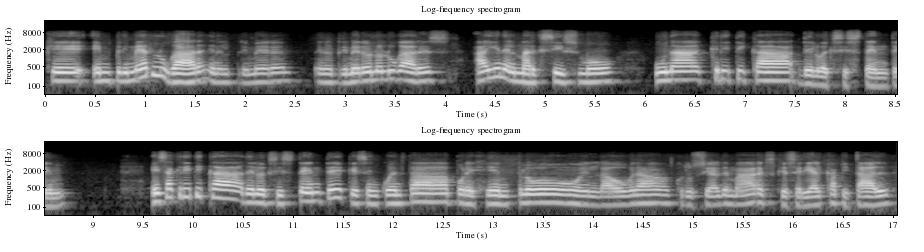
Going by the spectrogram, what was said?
que en primer lugar, en el, primer, en el primero de los lugares, hay en el marxismo una crítica de lo existente. Esa crítica de lo existente que se encuentra, por ejemplo, en la obra crucial de Marx, que sería El Capital,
